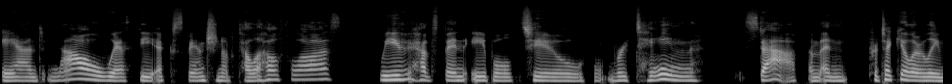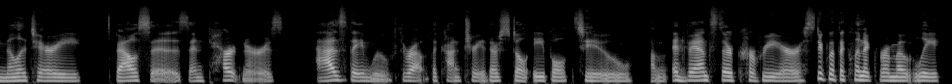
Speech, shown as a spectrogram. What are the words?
And now with the expansion of telehealth laws, we have been able to retain staff um, and particularly military spouses and partners as they move throughout the country, they're still able to um, advance their career, stick with the clinic remotely,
